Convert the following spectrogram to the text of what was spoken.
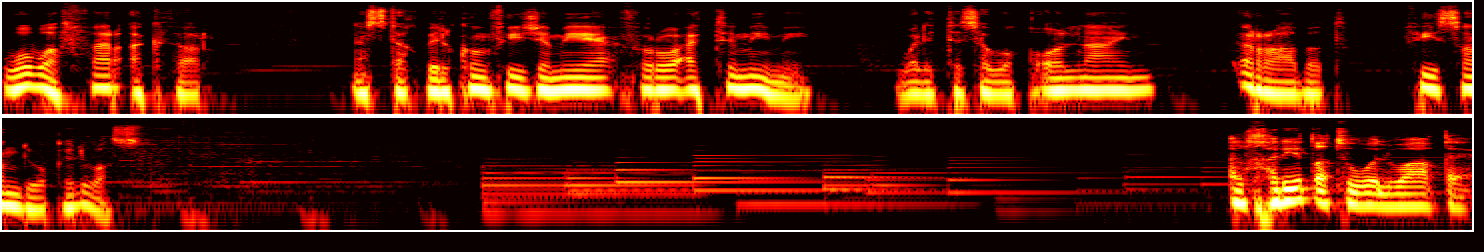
ووفر أكثر. نستقبلكم في جميع فروع التميمي وللتسوق أونلاين الرابط في صندوق الوصف. الخريطة والواقع.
